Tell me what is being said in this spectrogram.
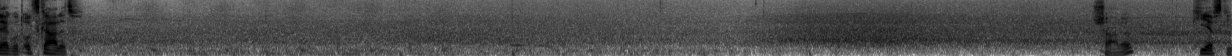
Sehr gut. Und Scarlett. Schade. Kiewski.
